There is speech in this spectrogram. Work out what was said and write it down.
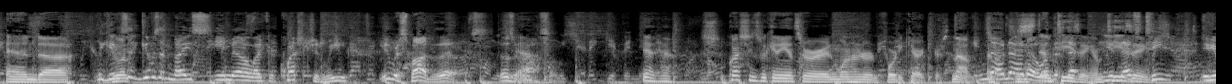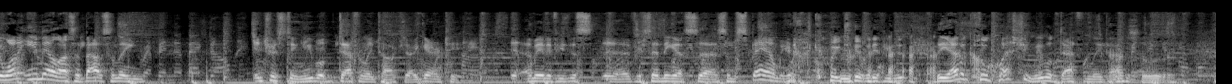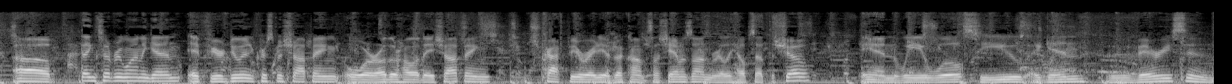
And uh, give, us want- a, give us a nice email, like a question. We we respond to those. Those are Yeah. awesome. yeah, yeah. Questions we can answer in 140 characters. No, No, no, I'm, no. I'm that- teasing. I'm that's teasing. te- if you want to email us about something interesting, we will definitely talk to you. I guarantee. you. I mean, if you just uh, if you're sending us uh, some spam, you're not going to. But if you, if you have a cool question, we will definitely talk. to you. Absolutely. Uh, thanks everyone again. If you're doing Christmas shopping or other holiday shopping, craftbeerradio.com slash Amazon really helps out the show. And we will see you again very soon.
